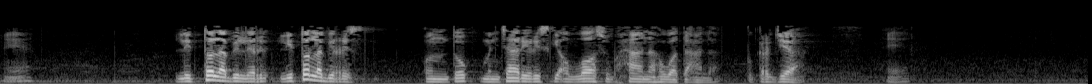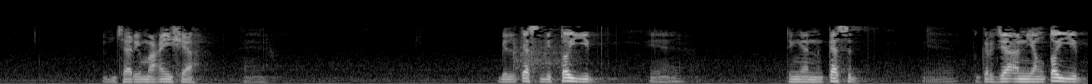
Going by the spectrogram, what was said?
Ya. Litolabil rizq untuk mencari rizki Allah Subhanahu wa taala, bekerja. Ya. Mencari ma'isyah. Bil kasbi thayyib. Ya. Dengan kasb ya. pekerjaan yang thayyib.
